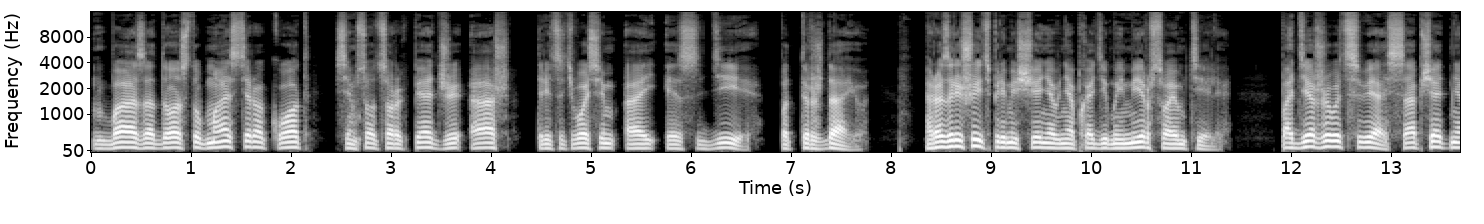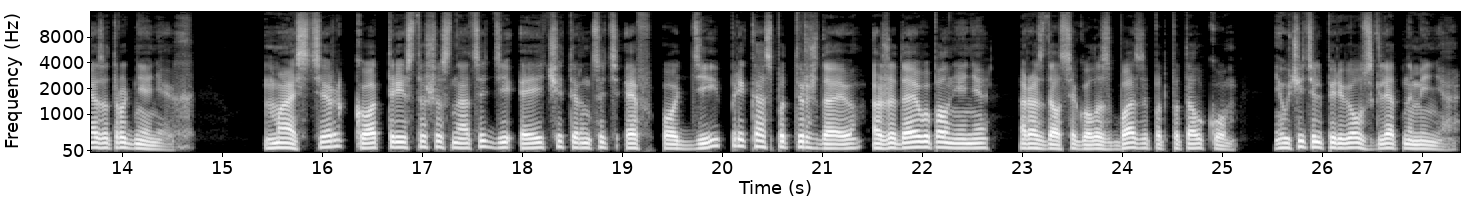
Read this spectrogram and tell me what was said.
База доступ мастера, код 745GH38ISD. Подтверждаю. Разрешить перемещение в необходимый мир в своем теле. Поддерживать связь, сообщать мне о затруднениях. Мастер, код 316DA14FOD, приказ подтверждаю, ожидаю выполнения, раздался голос базы под потолком, и учитель перевел взгляд на меня.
